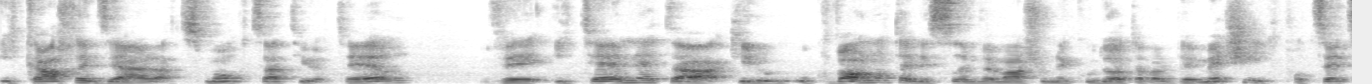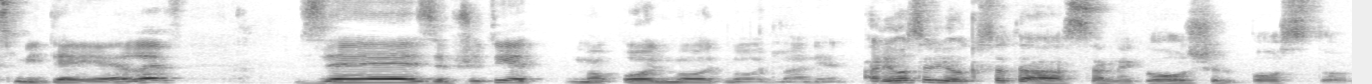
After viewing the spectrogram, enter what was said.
ייקח את זה על עצמו קצת יותר, וייתן את ה... כאילו, הוא כבר נותן 20 ומשהו נקודות, אבל באמת שיתפוצץ מדי ערב, זה, זה פשוט יהיה מאוד מאוד מאוד מעניין. אני רוצה להיות קצת הסנגור של בוסטון,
